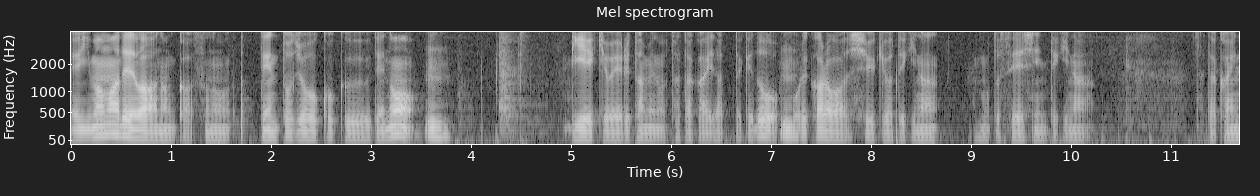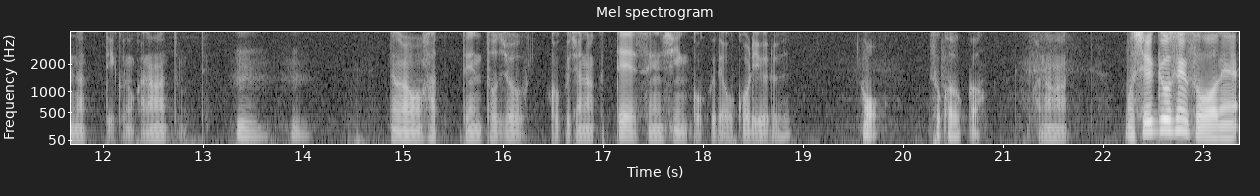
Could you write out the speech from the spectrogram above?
今まではなんかその発展途上国でのうん。利益を得るための戦いだったけど、うん。これからは宗教的なもっと精神的な戦いになっていくのかなと思って。うんだから発展途上国じゃなくて先進国で起こりうるおそっかそっか。かな。まあ宗教戦争はね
